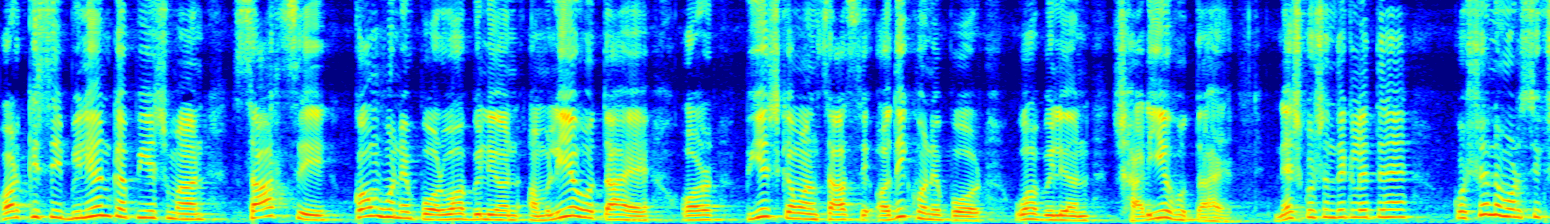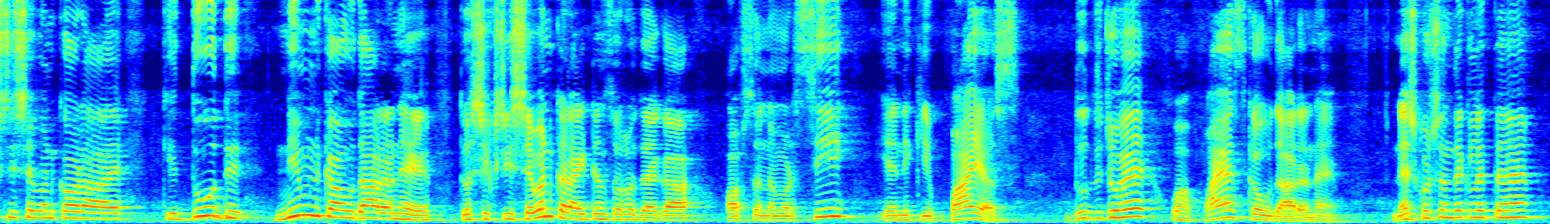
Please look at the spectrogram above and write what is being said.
और किसी बिलियन का पीएच मान सात से कम होने पर वह बिलियन अम्लीय होता है, और पीएच का मान सात से अधिक होने पर वह बिलियन क्षारीय होता है। नेक्स्ट क्वेश्चन देख लेते हैं। क्वेश्चन नंबर 67 कह रहा है कि दूध निम्न का उदाहरण है तो 67 का राइट आंसर हो जाएगा ऑप्शन नंबर सी यानी कि पायस। दूध जो है, वह पायस का उदाहरण है। नेक्स्ट क्वेश्चन देख लेते हैं।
